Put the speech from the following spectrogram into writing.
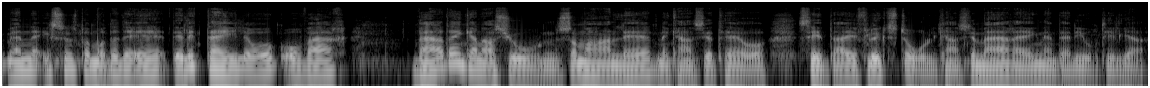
men jeg syns på en måte det er, det er litt deilig òg å være, være den generasjonen som har anledning kanskje til å sitte i fluktstol kanskje mer egentlig enn det de gjorde tidligere.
